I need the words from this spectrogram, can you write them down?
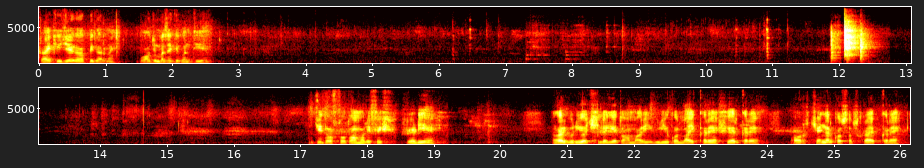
ट्राई कीजिएगा आपके घर में। बहुत ही मज़े की बनती है। जी दोस्तों तो हमारी फ़िश रेडी है। अगर वीडियो अच्छी लगी है तो हमारी वीडियो को लाइक करें शेयर करें और चैनल को सब्सक्राइब करें।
